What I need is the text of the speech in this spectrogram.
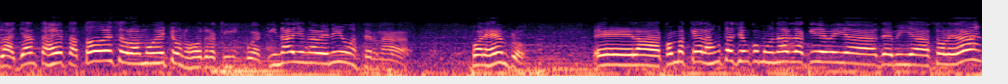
las llantas estas, todo eso lo hemos hecho nosotros aquí, porque aquí nadie ha venido a hacer nada. Por ejemplo, eh, la, ¿cómo es que la Juntación Comunal de aquí de Villa, de Villa Soledad,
